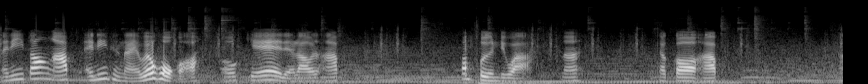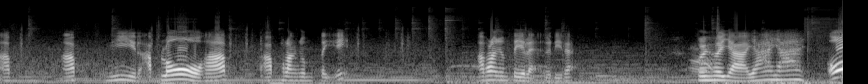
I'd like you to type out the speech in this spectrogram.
อันนี้ต้องอัพไอ้นี่ถึงไหนเวลหกเหรอ โอเค เดี๋ยวเราอัพป้อมปืนดีกว่านะ แล้วก็อัพ อัพ อัพ นี่อัพโล่ครับ อัพพลังโจมตีเอ๊ะอัพพลังโจมตีแหละ เออดีแล้วเฮ้ยเฮ้ยอย่าอย่าอย่าโอ้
